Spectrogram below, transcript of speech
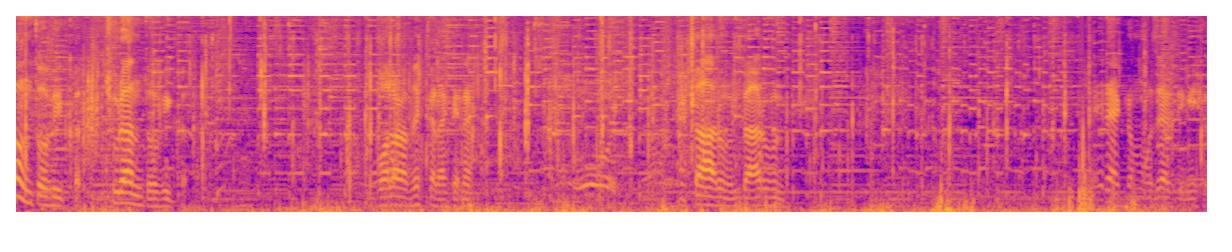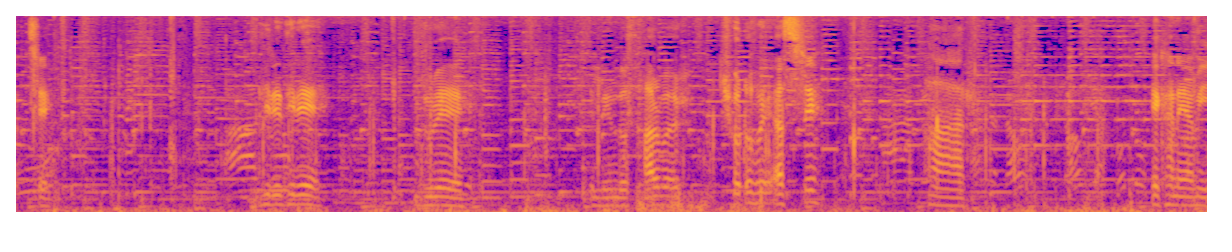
দুরন্ত অভিজ্ঞতা, চূড়ান্ত অভিজ্ঞতা। বলার অপেক্ষা রাখে না। দারুণ দারুণ। এটা একটা মজার জিনিস হচ্ছে। ধীরে ধীরে দূরে লিন্দোস হারবার ছোট হয়ে আসছে। আর এখানে আমি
